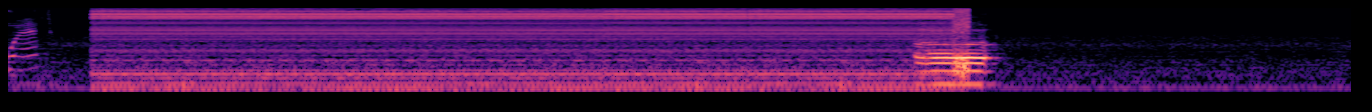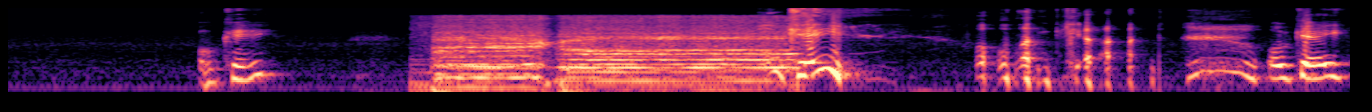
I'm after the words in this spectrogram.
wet? Uh. Okay. Okay. oh my god. Okay.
